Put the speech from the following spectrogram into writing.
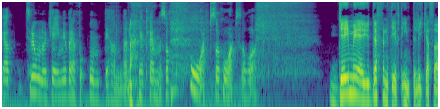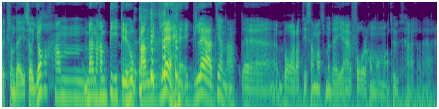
jag tror nog Jamie börjar få ont i handen. Jag klämmer så hårt, så hårt, så hårt. Jamie är ju definitivt inte lika stark som dig, så ja, han, men han biter ihop. Han glä, glädjen att eh, vara tillsammans med dig är, får honom att uthärda det här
